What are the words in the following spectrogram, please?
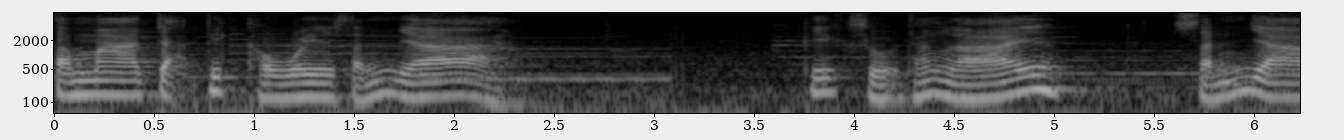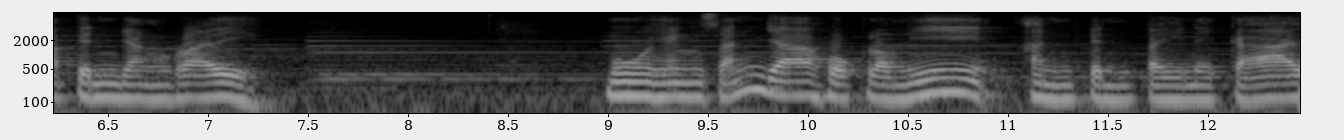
ตมาจะพิกขเวสัญญา ภิกษุทั้งหลาย สัญญาเป็นอย่างไร หมู่แห่งสัญญาหกเหล่านี้อันเป็นไปในกาย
